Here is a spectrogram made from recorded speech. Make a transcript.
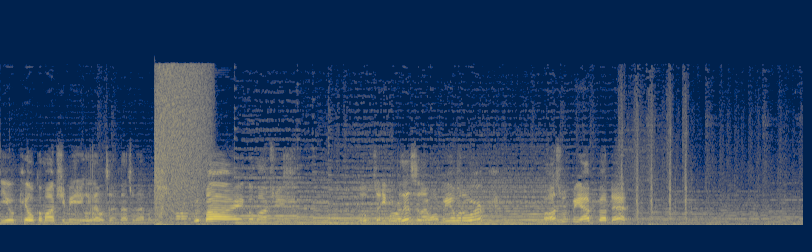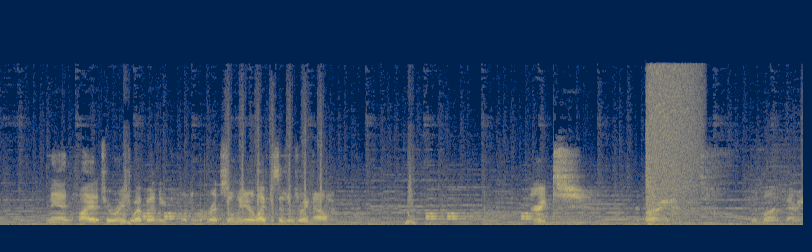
you kill Komachi immediately. That was it. That's what happens. Goodbye, Komachi. Oops, any more of this and I won't be able to work? Boss wouldn't be happy about that. Man, if I had a two-range weapon, you'd fucking regret so many of your life decisions right now. Alright. Goodbye. Goodbye, Barry.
